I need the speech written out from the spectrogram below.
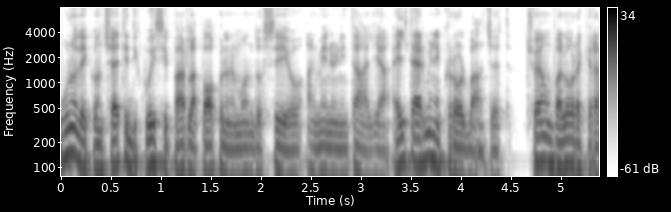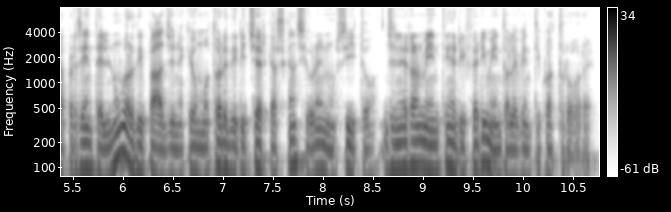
Uno dei concetti di cui si parla poco nel mondo SEO, almeno in Italia, è il termine crawl budget, cioè un valore che rappresenta il numero di pagine che un motore di ricerca scansiona in un sito, generalmente in riferimento alle 24 ore.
